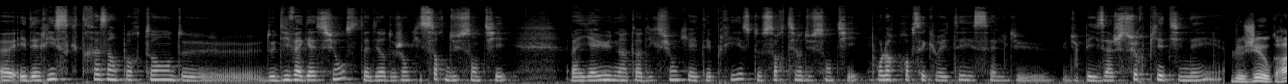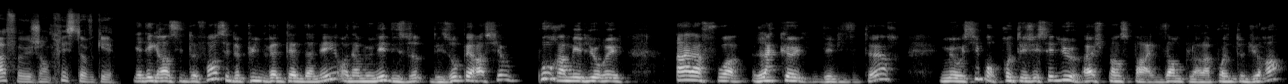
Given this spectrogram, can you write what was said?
euh, et des risques très importants de, divagation, c'est-à-dire de gens qui sortent du sentier. Ben, il y a eu une interdiction qui a été prise de sortir du sentier pour leur propre sécurité et celle du, paysage surpiétiné. Le géographe Jean-Christophe Gay. Il y a des grands sites de France et depuis une vingtaine d'années, on a mené des, des opérations pour améliorer à la fois l'accueil des visiteurs, mais aussi pour protéger ces lieux. Ah, je pense par exemple à la Pointe du Raz,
